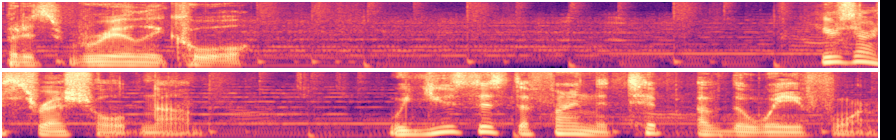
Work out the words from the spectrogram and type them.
but it's really cool. Here's our threshold knob. We use this to find the tip of the waveform.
